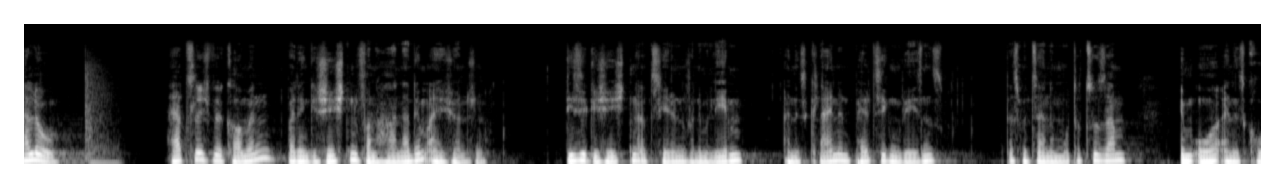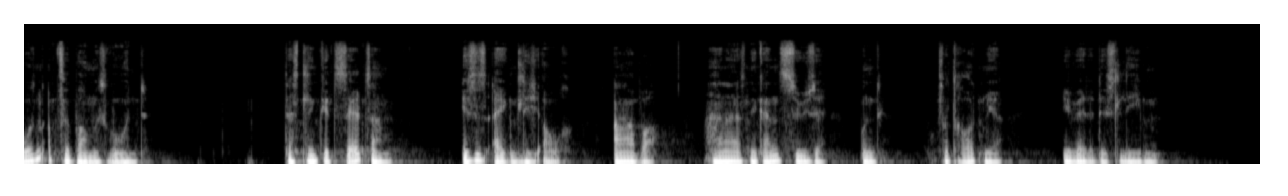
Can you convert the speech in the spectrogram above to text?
Hallo, herzlich willkommen bei den Geschichten von Hana dem Eichhörnchen. Diese Geschichten erzählen von dem Leben eines kleinen pelzigen Wesens, das mit seiner Mutter zusammen im Ohr eines großen Apfelbaumes wohnt. Das klingt jetzt seltsam, ist es eigentlich auch, aber Hana ist eine ganz süße und vertraut mir, ihr werdet es lieben.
